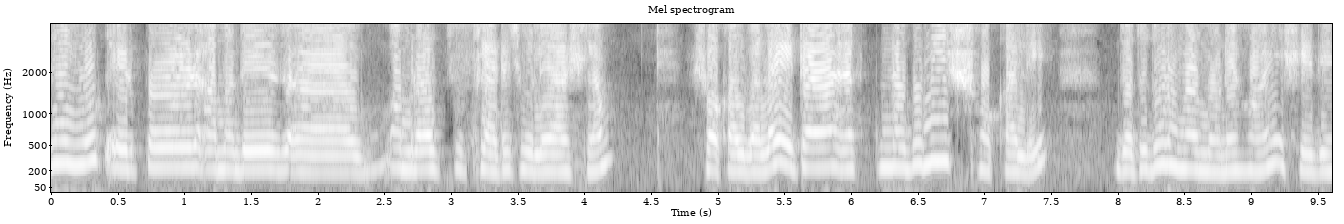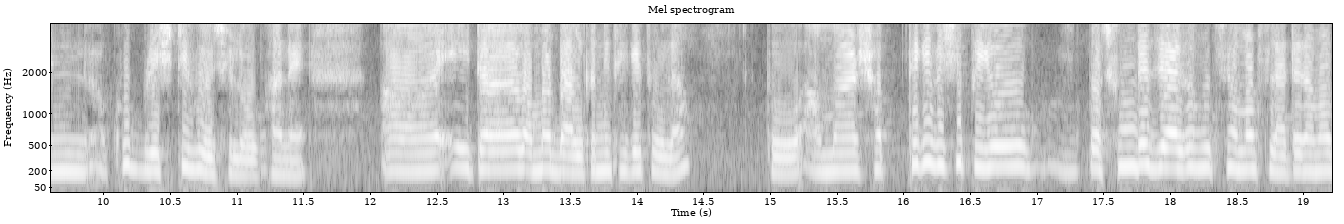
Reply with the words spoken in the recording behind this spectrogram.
যাই হোক, এরপর আমাদের আমরা ফ্ল্যাটে চলে আসলাম সকালবেলা। এটা এক নবমীর সকালে যতদূর আমার মনে হয়, সেদিন খুব বৃষ্টি হয়েছিল ওখানে। এটা আমার ব্যালকানি থেকে তোলা। তো আমার সব থেকে বেশি প্রিয় পছন্দের জায়গা হচ্ছে আমার ফ্ল্যাটের আমার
